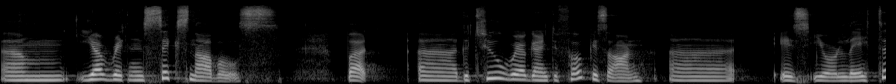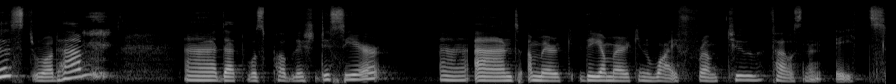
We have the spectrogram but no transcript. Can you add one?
Um, you have written six novels but uh, the two we're going to focus on uh, is your latest, Rodham, uh, that was published this year, uh, and Ameri The American Wife from 2008.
